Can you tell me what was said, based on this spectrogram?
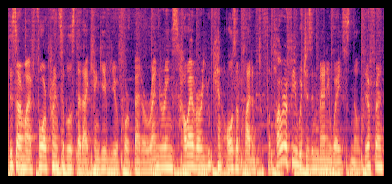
These are my four principles that I can give you for better renderings. However, you can also apply them to photography, which is in many ways no different.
